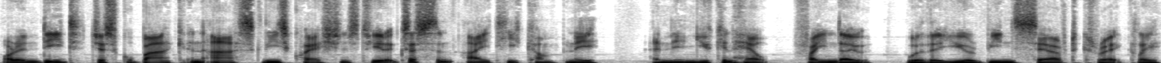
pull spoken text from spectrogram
or indeed just go back and ask these questions to your existing IT company, and then you can help find out whether you're being served correctly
